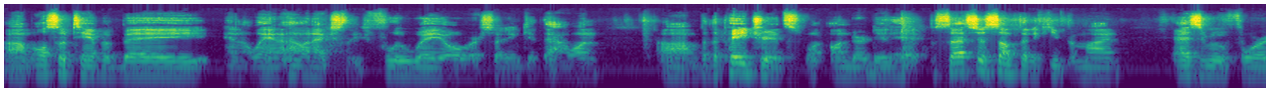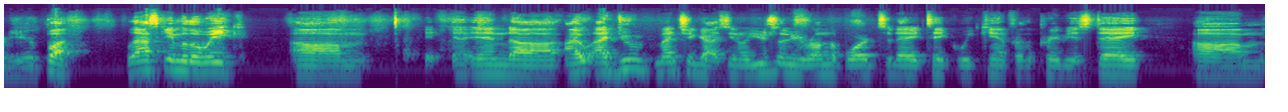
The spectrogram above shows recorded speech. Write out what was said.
Um, also, Tampa Bay and Atlanta. That one actually flew way over, so I didn't get that one. Um, but the Patriots under did hit. So that's just something to keep in mind as we move forward here. But last game of the week. Um, and uh, I, I, do mention, guys, you know, usually we run the board today, take what we can from the previous day. Um,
